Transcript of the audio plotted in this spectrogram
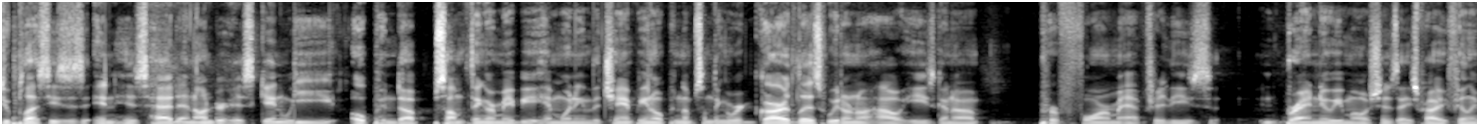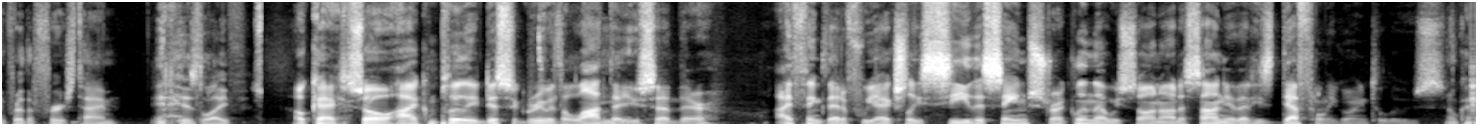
Du Plessis is in his head and under his skin. He opened up something, or maybe him winning the champion opened up something. Regardless, we don't know how he's going to perform after these brand new emotions that he's probably feeling for the first time in his life. Okay, so I completely disagree with a lot that you said there. I think that if we actually see the same Strickland that we saw in Adesanya, that he's definitely going to lose. Okay.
